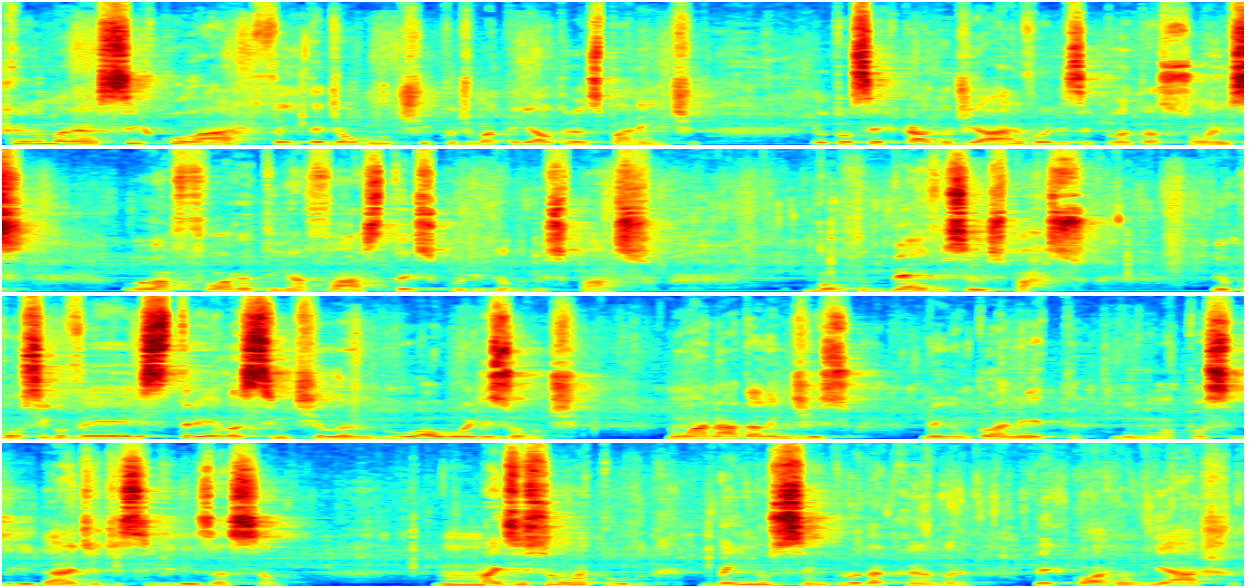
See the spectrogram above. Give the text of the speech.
câmara circular feita de algum tipo de material transparente. Eu tô cercado de árvores e plantações. Lá fora tem a vasta escuridão do espaço. Bom, deve ser o espaço. Eu consigo ver estrelas cintilando ao horizonte. Não há nada além disso. Nenhum planeta, nenhuma possibilidade de civilização. Mas isso não é tudo. Bem no centro da câmara percorre um riacho,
